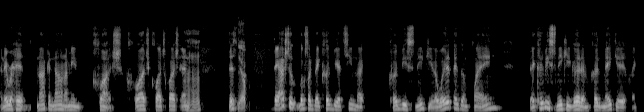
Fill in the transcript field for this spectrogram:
and they were hitting, knocking down. I mean, clutch, clutch, clutch, clutch, and Mhm. this Yep. they actually looks like they could be a team that could be sneaky. The way that they've been playing, they could be sneaky good and could make it like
